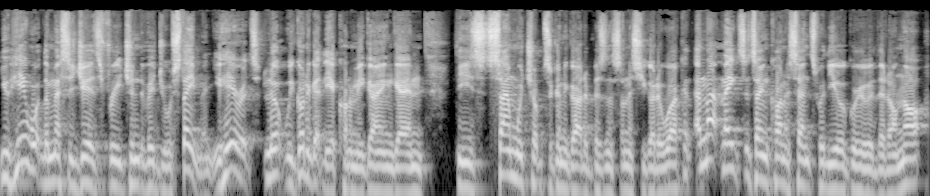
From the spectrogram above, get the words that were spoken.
you hear what the message is for each individual statement. You hear it's, look, we've got to get the economy going again. These sandwich shops are going to go out of business unless you go to work. And that makes its own kind of sense whether you agree with it or not.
